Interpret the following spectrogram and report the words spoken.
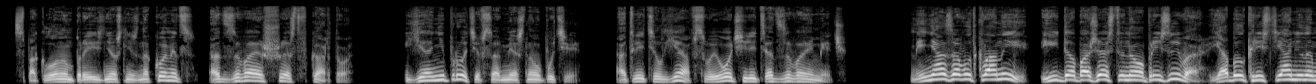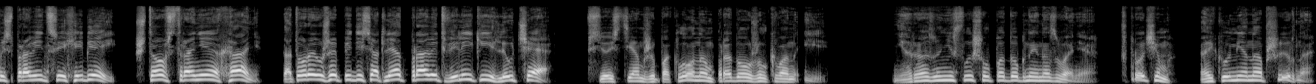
— с поклоном произнес незнакомец, отзывая шест в карту. «Я не против совместного пути», — ответил я, в свою очередь отзывая меч. «Меня зовут Кваны, и до божественного призыва я был крестьянином из провинции Хибей, что в стране Хань, которой уже 50 лет правит великий Люче. Все с тем же поклоном продолжил Кван И. Ни разу не слышал подобные названия. Впрочем, Айкумен обширно,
